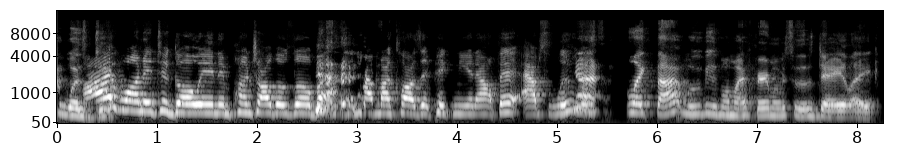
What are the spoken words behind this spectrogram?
I was. I wanted to go in and punch all those little buttons and have my closet pick me an outfit. Absolutely. Like that movie is one of my favorite movies to this day. Like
